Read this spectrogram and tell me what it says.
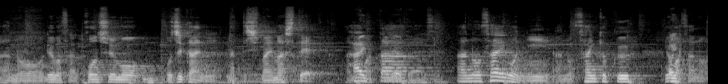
あの龍馬さん今週もお時間になってしまいまして、あのまはいあの最後にあの3曲龍馬さんの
